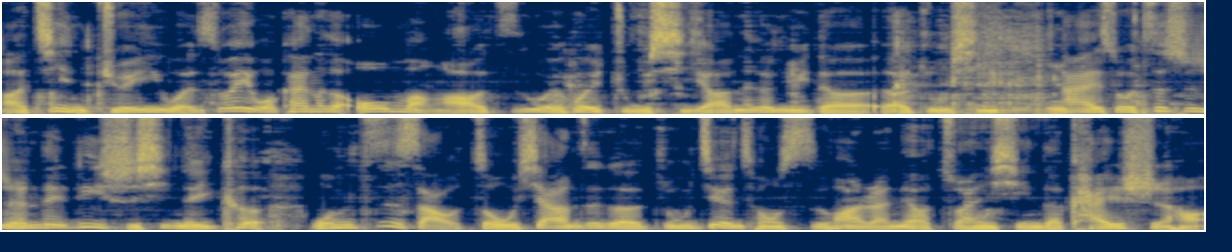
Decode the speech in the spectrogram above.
啊进决议文，所以我看那个欧盟啊执委会主席啊那个女的呃主席，她还说这是人类历史性的一刻，我们至少走向这个逐渐从石化燃料转型的开始哈。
